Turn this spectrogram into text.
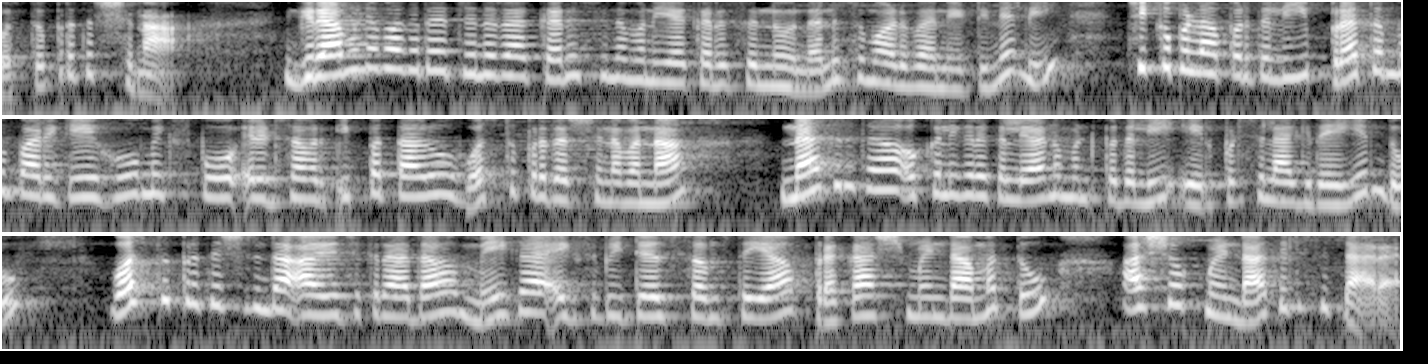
ವಸ್ತು ಪ್ರದರ್ಶನ. ಗ್ರಾಮೀಣ ಭಾಗದ ಜನರ ಕನಸಿನ ಮನೆಯ ಕನಸನ್ನು ನನಸು ಮಾಡುವ ನಿಟ್ಟಿನಲ್ಲಿ ಚಿಕ್ಕಬಳ್ಳಾಪುರದಲ್ಲಿ ಪ್ರಥಮ ಬಾರಿಗೆ ಹೋಮ್ ಎಕ್ಸ್ಪೋ ಎರಡು ಸಾವಿರದ ಇಪ್ಪತ್ತಾರು ವಸ್ತು ಪ್ರದರ್ಶನವನ್ನು ನಗರದ ಒಕ್ಕಲಿಗರ ಕಲ್ಯಾಣ ಮಂಟಪದಲ್ಲಿ ಏರ್ಪಡಿಸಲಾಗಿದೆ ಎಂದು ವಸ್ತು ಪ್ರದರ್ಶನದ ಆಯೋಜಕರಾದ ಮೇಘಾ ಎಕ್ಸಿಬಿಟರ್ಸ್ ಸಂಸ್ಥೆಯ ಪ್ರಕಾಶ್ ಮೆಂಡಾ ಮತ್ತು ಅಶೋಕ್ ಮೆಂಡಾ ತಿಳಿಸಿದ್ದಾರೆ.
